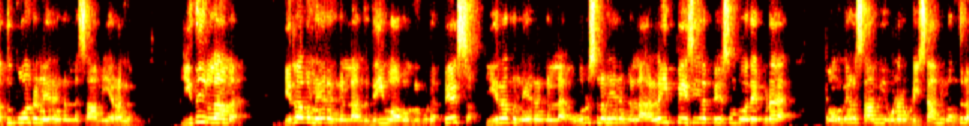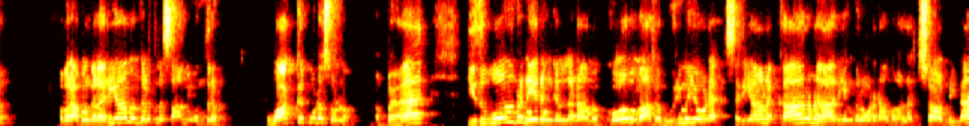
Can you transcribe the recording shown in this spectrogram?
அது போன்ற நேரங்கள்ல சாமி இறங்கும். இது இல்லாம இரவு நேரங்கள்ல அந்த தெய்வம் அவங்க கூட பேசும். இரவு நேரங்கள்ல ஒரு சில நேரங்கள்ல அலைபேசியில பேசும்போதே கூட அவங்க மேல சாமியை உணர முடியும் சாமி வந்துடும் அப்புறம் அவங்கள அறியாம அந்த இடத்துல சாமி வந்துடும் வாக்க கூட சொல்லும். அப்ப இது போன்ற நேரங்கள்ல நாம கோபமாக உரிமையோட சரியான காரண காரியங்களோட நாம அழைச்சோம் அப்படின்னா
